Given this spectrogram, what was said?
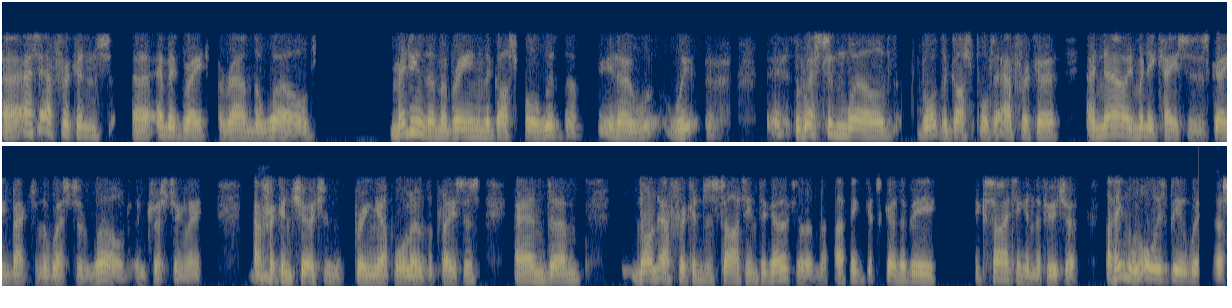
uh, as Africans uh, emigrate around the world, many of them are bringing the gospel with them. You know, we, the Western world brought the gospel to Africa, and now in many cases it's going back to the Western world. Interestingly, mm. African churches are springing up all over the places, and um, non-Africans are starting to go to them. I think it's going to be exciting in the future. I think there will always be a witness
